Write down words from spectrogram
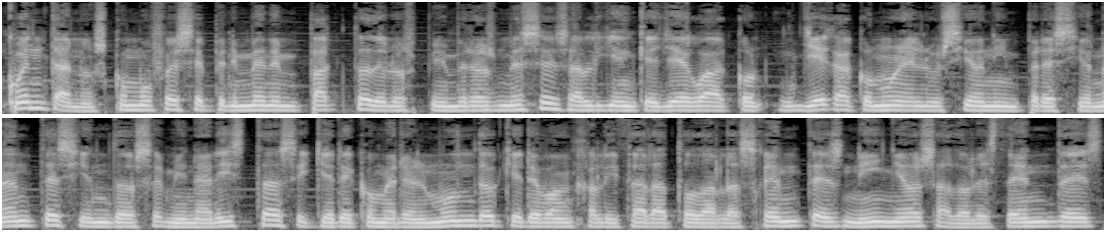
Cuéntanos cómo fue ese primer impacto de los primeros meses. Alguien que llega con, llega con una ilusión impresionante siendo seminarista, se quiere comer el mundo, quiere evangelizar a todas las gentes, niños, adolescentes,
